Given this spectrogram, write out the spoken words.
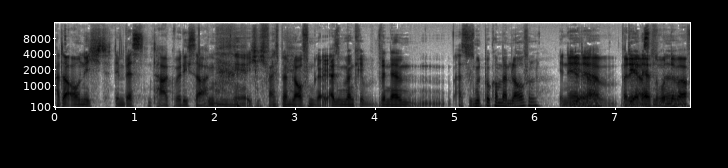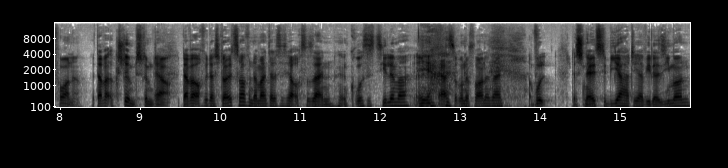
hatte auch nicht den besten Tag, würde ich sagen. Nee, ich, ich weiß beim Laufen, also man kriegt, wenn der, hast du es mitbekommen beim Laufen? Ja, nee, der, bei der DNF, ersten Runde ne? war vorne. Da war, stimmt, stimmt. Ja. Da war auch wieder stolz drauf und da meinte er, das ist ja auch so sein großes Ziel immer, Ja. erste Runde vorne sein. Obwohl, das schnellste Bier hatte ja wieder Simon.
